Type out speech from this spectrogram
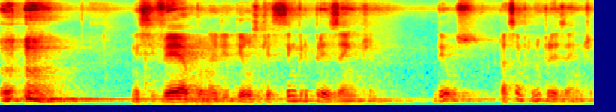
Nesse verbo né, de Deus que é sempre presente. Deus está sempre no presente.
